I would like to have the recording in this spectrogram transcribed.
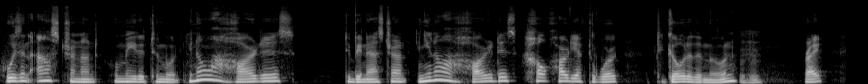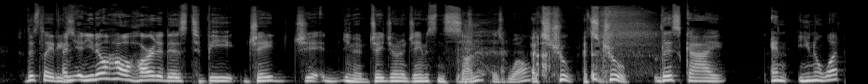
who is an astronaut who made it to moon. You know how hard it is to be an astronaut, and you know how hard it is, how hard you have to work to go to the moon, mm-hmm. right? This lady, And, and you know how hard it is to be J. J. You know J. Jonah Jameson's son as well. That's true. It's true. This guy, and you know what?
